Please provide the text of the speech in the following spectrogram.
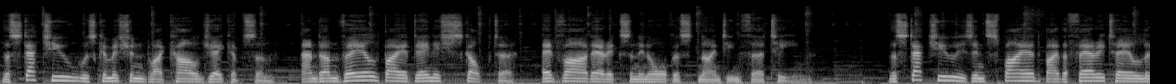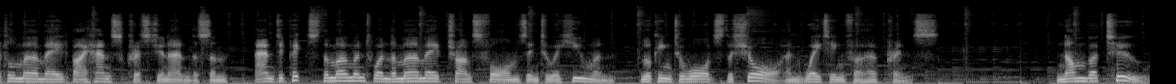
The statue was commissioned by Carl Jacobsen, and unveiled by a Danish sculptor, Edvard Eriksen in August 1913. The statue is inspired by the fairy tale Little Mermaid by Hans Christian Andersen, and depicts the moment when the mermaid transforms into a human, looking towards the shore and waiting for her prince. Number 2.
